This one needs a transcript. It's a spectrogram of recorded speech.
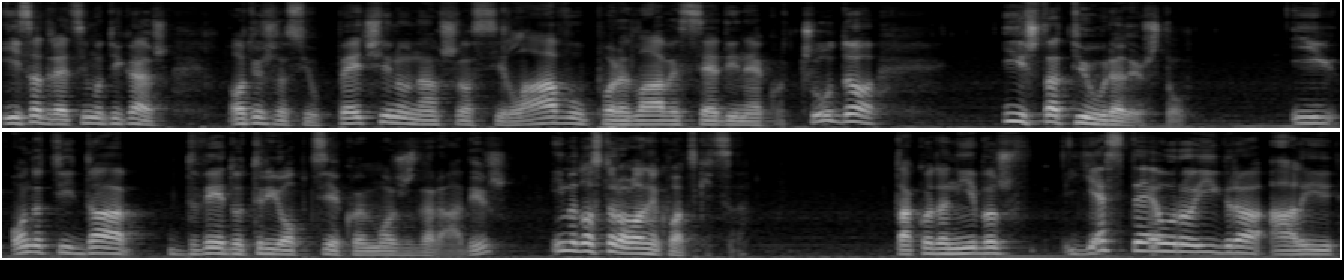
I sad recimo ti kažeš, otišla si u pećinu, našla si lavu, pored lave sedi neko čudo i šta ti uradiš tu? I onda ti da dve do tri opcije koje možeš da radiš. Ima dosta rolanja kockica. Tako da nije baš, jeste euro igra, ali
